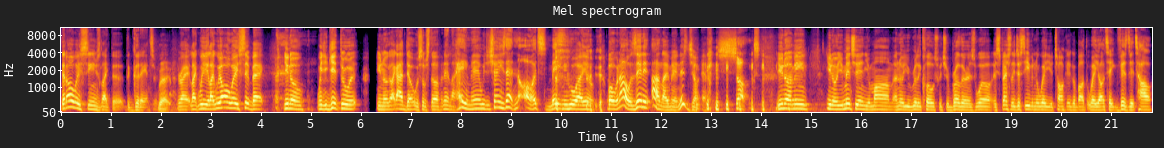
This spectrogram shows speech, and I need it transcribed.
that always seems like the the good answer. Right. right? Like we like we always sit back, you know, when you get through it, you know, like I dealt with some stuff and they're like, hey man, would you change that? No, it's made me who I am. But when I was in it, I was like, man, this junk sucks. You know what I mean? You know, you mentioned your mom. I know you're really close with your brother as well, especially just even the way you're talking about the way y'all take visits, how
